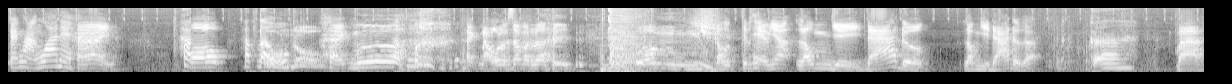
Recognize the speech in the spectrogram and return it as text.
Căng thẳng quá nè. hai. Hạt- một. Hạt đậu. hạt mưa. Hạt đậu làm sao mà rơi? Câu tiếp theo nha. Lông gì đá được? Lông gì đá được ạ? Ờ, ba.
